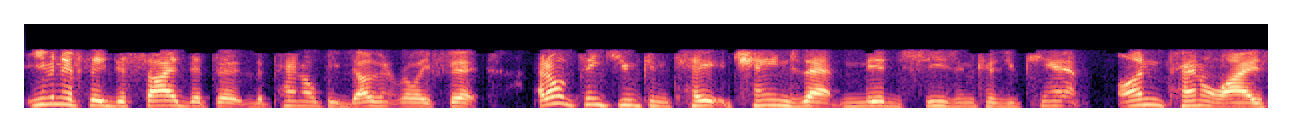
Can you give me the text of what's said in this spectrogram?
even if they decide that the the penalty doesn't really fit. I don't think you can ta- change that mid-season because you can't unpenalize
